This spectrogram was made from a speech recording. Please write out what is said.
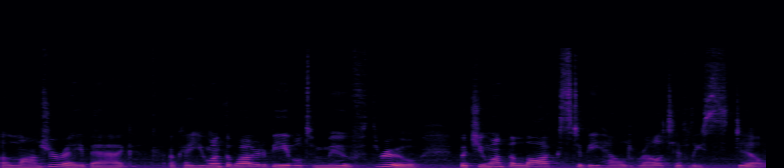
a lingerie bag. Okay, you want the water to be able to move through but you want the locks to be held relatively still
